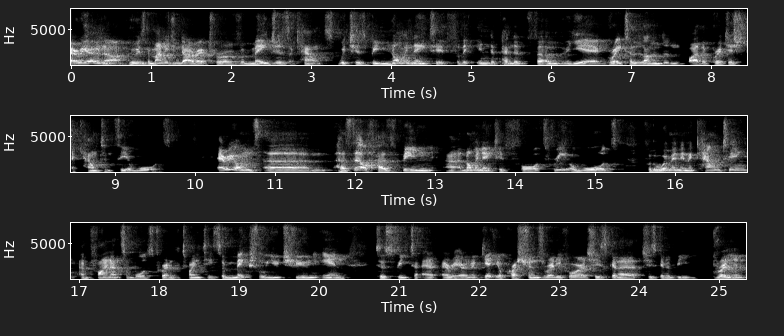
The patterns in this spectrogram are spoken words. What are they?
Ariona, who is the managing director of Majors Accounts, which has been nominated for the Independent Firm of the Year Greater London by the British Accountancy Awards. Arion um, herself has been uh, nominated for three awards for the Women in Accounting and Finance Awards 2020. So make sure you tune in to speak to Ariona. Get your questions ready for her. She's gonna she's gonna be brilliant.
